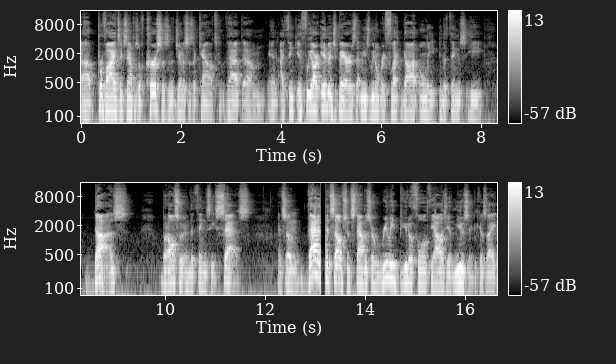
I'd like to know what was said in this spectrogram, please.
uh, provides examples of curses in the Genesis account that, um, and I think if we are image bearers, that means we don't reflect God only in the things He does, but also in the things He says. And so mm-hmm. that in itself should establish a really beautiful theology of music because I,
